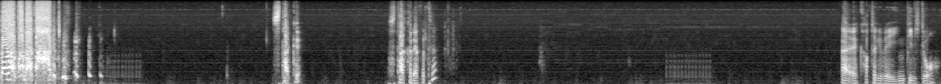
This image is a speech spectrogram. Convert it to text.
따다다다닥! 스타크. 스타크래프트? 아, 에, 갑자기 왜 인피니티 워?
